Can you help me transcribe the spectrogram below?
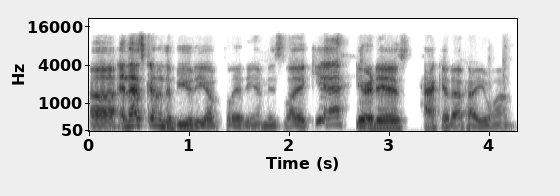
Uh, and that's kind of the beauty of Palladium is like, yeah, here it is. Hack it up how you want.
